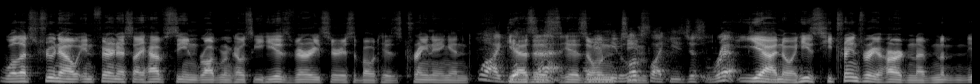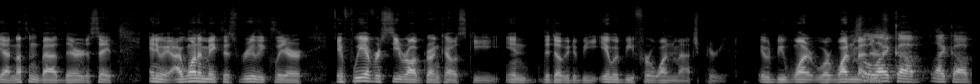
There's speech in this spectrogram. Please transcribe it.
well, that's true. Now, in fairness, I have seen Rob Gronkowski. He is very serious about his training, and Well, I He get has that. his I mean, He team. looks like he's just ripped. yeah, no, he's he trains very hard, and I've n- yeah nothing bad there to say. Anyway, I want to make this really clear. If we ever see Rob Gronkowski in the WWE, it would be for one match period. It would be one or one match, So like a like a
